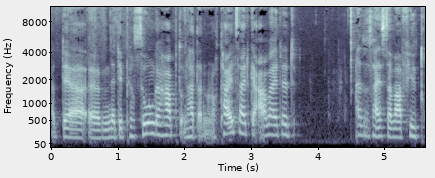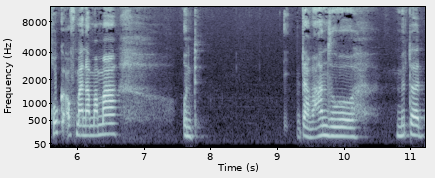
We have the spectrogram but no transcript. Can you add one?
hat der ähm, eine Depression gehabt und hat dann nur noch Teilzeit gearbeitet. Also das heißt, da war viel Druck auf meiner Mama und da waren so Mütter,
